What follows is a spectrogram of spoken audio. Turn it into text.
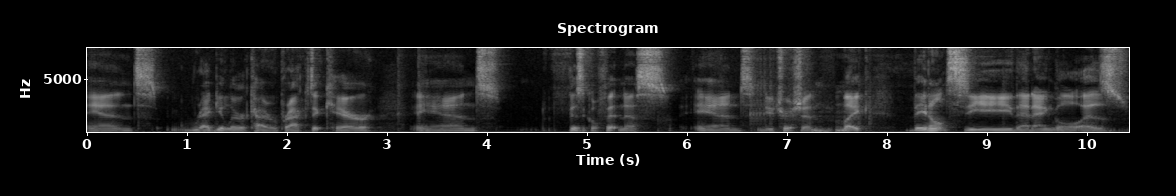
and regular chiropractic care and physical fitness and nutrition. Like they don't see that angle as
